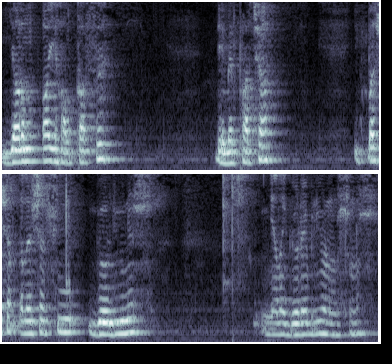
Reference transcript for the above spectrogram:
yarım ay halkası demir parça. İlk baş arkadaşlar şu gördüğünüz ya da görebiliyor musunuz?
